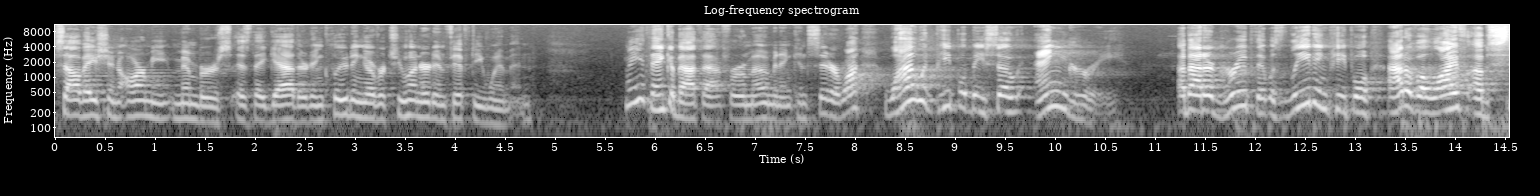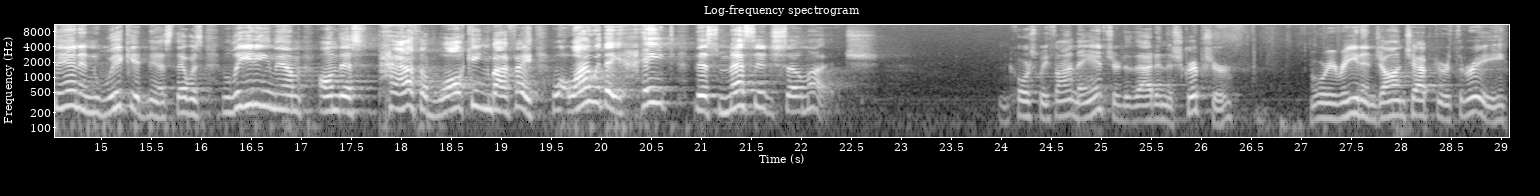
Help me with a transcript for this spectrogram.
Salvation Army members as they gathered, including over 250 women. When you think about that for a moment and consider why, why would people be so angry about a group that was leading people out of a life of sin and wickedness, that was leading them on this path of walking by faith? Why would they hate this message so much? Of course, we find the answer to that in the scripture, where we read in John chapter 3,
